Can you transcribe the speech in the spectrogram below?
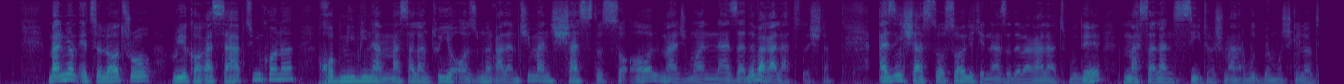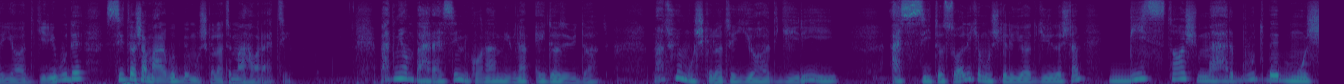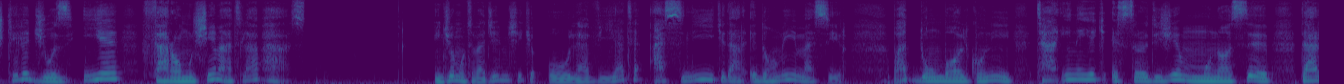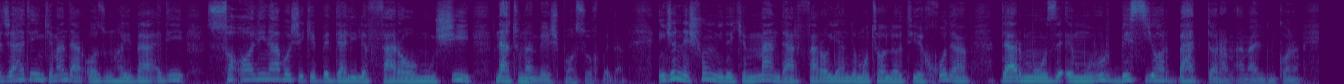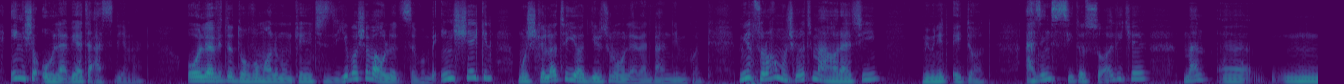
من میام اطلاعات رو روی کاغذ ثبت می‌کنم. خب می‌بینم مثلا توی آزمون قلمچی من 60 سوال مجموعا نزده و غلط داشتم. از این 60 سوالی که نزده و غلط بوده مثلا 30 تاش مربوط به مشکلات یادگیری بوده 30 تاش مربوط به مشکلات مهارتی. بعد میام بررسی می‌کنم می‌بینم ایداد بیداد من توی مشکلات یادگیری از سی تا سوالی که مشکل یادگیری داشتم 20 تاش مربوط به مشکل جزئی فراموشی مطلب هست. اینجا متوجه میشه که اولویت اصلی که در ادامه مسیر باید دنبال کنی تعیین یک استراتژی مناسب در جهت اینکه من در آزمونهای بعدی سوالی نباشه که به دلیل فراموشی نتونم بهش پاسخ بدم. اینجا نشون میده که من در فرایند مطالعاتی خودم در موضع مرور بسیار بد دارم عمل می‌کنم. این میشه اولویت اصلی من. اولویت دوم حالا ممکنه یه چیز دیگه باشه و اولویت سوم. به این شکل مشکلات یادگیریتون اولویت بندی می‌کنید. میاد سراغ مشکلات مهارتی. می‌بینید ای داد از این سی تا سوالی که من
